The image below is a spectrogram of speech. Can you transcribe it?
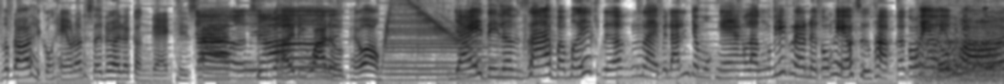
Lúc đó thì con heo đó sẽ rơi ra cần gạt thì xa Trời Sim có thể đi qua được, hiểu không? vậy thì làm sao mà biết được cũng lại phải đánh cho một ngàn lần mới biết ra được con heo sự thật con heo yếu Đúng nhất rồi.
